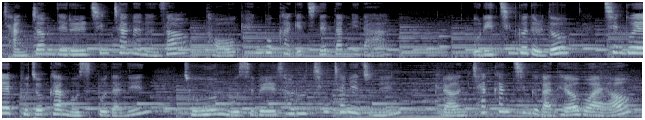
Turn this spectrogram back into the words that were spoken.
장점들을 칭찬하면서 더욱 행복하게 지냈답니다. 우리 친구들도 친구의 부족한 모습보다는 좋은 모습을 서로 칭찬해주는 그런 착한 친구가 되어보아요.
